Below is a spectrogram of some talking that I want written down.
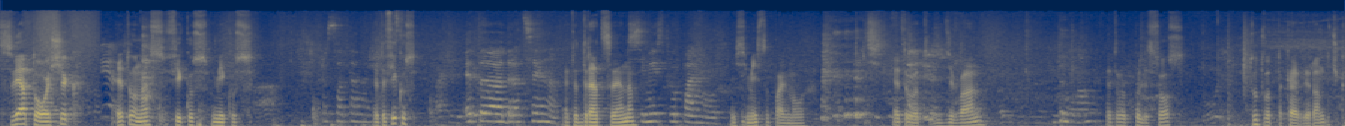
Святощик. Это у нас фикус микус. Красота. Это фикус? Это драцена. Это драцена Семейство пальмовых. и семейство пальмовых. Это вот диван. Это вот пылесос. Тут вот такая верандочка.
